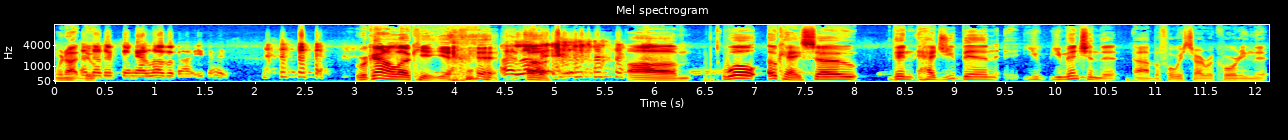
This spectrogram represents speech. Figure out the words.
we're not. Another do- thing I love about you guys. we're kind of low key, yeah. I love uh, it. um. Well, okay, so then had you been you you mentioned that uh, before we started recording that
